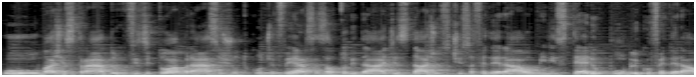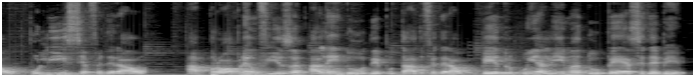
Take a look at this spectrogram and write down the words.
O magistrado visitou a Brace junto com diversas autoridades da Justiça Federal, Ministério Público Federal, Polícia Federal, a própria Anvisa, além do deputado federal Pedro Cunha Lima, do PSDB.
